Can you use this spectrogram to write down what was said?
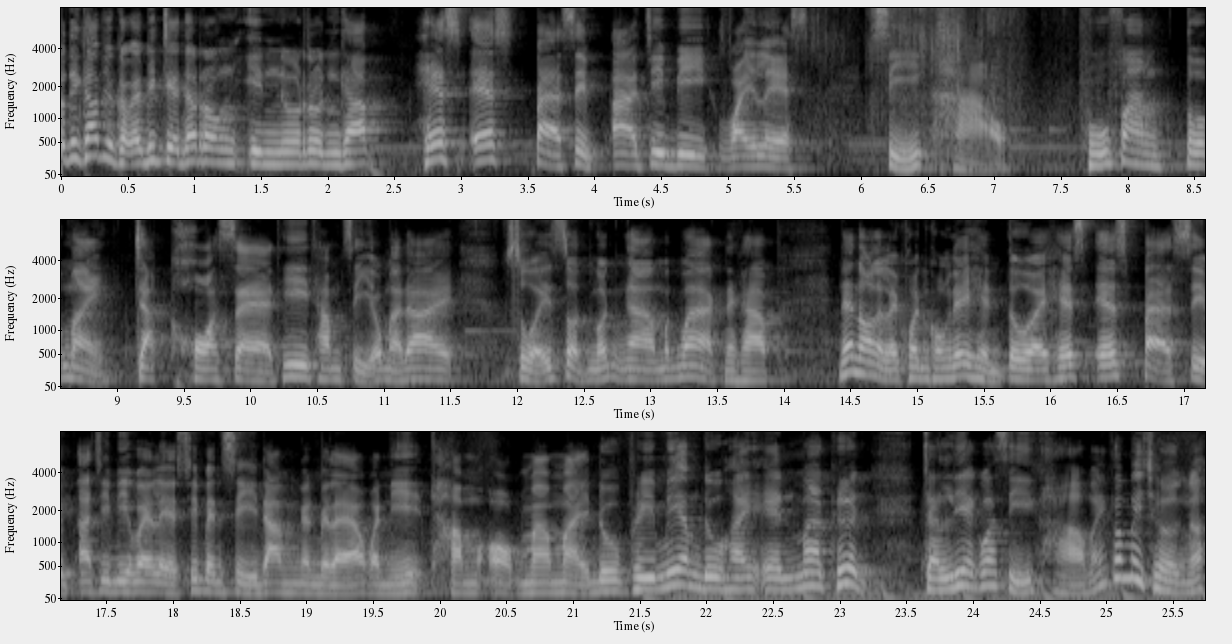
วัสดีครับอยู่กับแอบิกเจนรงอินรุนครับ HS 80 RGB Wireless สีขาว หูฟังตัวใหม่จากคอแซที่ทำสีออกมาได้ สวยสดงดงามมาก ๆ นะครับ แน่นอนหลายๆคนคงได้เห็นตัว HS 80 RGB Wireless ที่เป็นสีดำกันไปแล้ว วันนี้ทำออกมาใหม่ดูพรีเมียมดูไฮเอ็นมากขึ้น จะเรียกว่าสีขาวไหมก็ไม่เชิงเนอะ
